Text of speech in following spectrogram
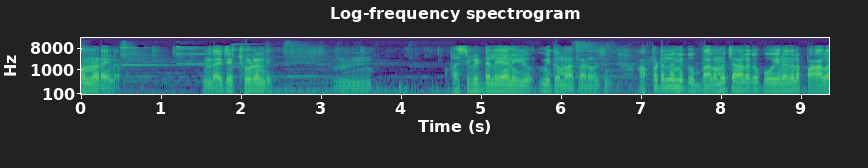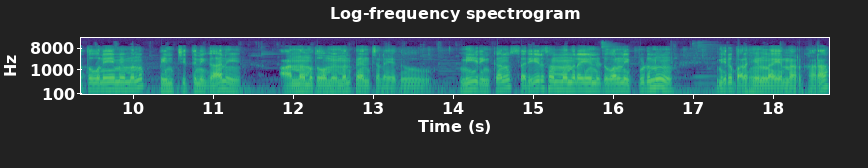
ఉన్నాడు ఆయన. దయచేసి చూడండి. పసిబిడ్డలే అని మీతో మాట్లాడవలసింది. అప్పటిలో మీకు బలము చాలకపోయినందున పాలతోనే మిమ్మల్ని పెంచితిని కానీ అన్నముతో మిమ్మల్ని పెంచలేదు. మీరు ఇంకాను శరీర సంబంధాలు ఉండటం వలన ఇప్పుడును మీరు బలహీనలై ఉన్నారు కారా?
